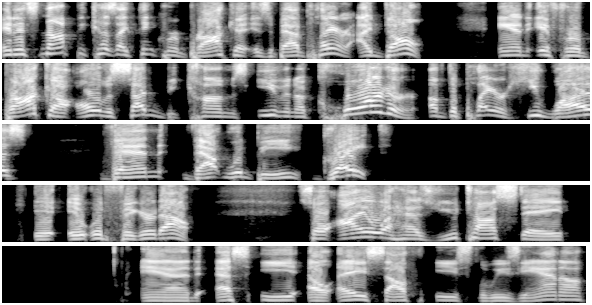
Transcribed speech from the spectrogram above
And it's not because I think Rebraca is a bad player. I don't. And if Rebraca all of a sudden becomes even a quarter of the player he was, then that would be great. It, it would figure it out. So Iowa has Utah State and SELA, Southeast Louisiana.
